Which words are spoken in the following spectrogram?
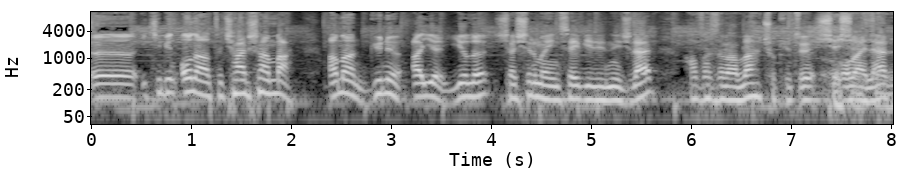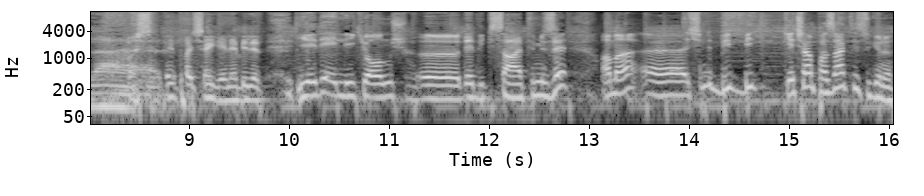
e, 2016 çarşamba. Aman günü, ayı, yılı şaşırmayın sevgili dinleyiciler. Hafazan Allah çok kötü olaylar başa, başa gelebilir. 7.52 olmuş e, dedik saatimizi ama e, şimdi bir, bir geçen pazartesi günü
